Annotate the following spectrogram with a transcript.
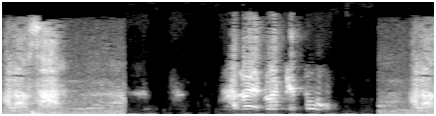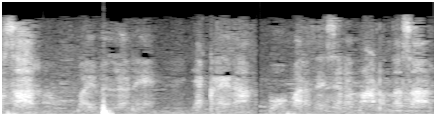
హలో సార్ హలో ఎడ్వర్డ్ చెప్పు హలో సార్ బైబిల్లోని ఎక్కడైనా భూ పరదేశం అనే మాట ఉందా సార్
